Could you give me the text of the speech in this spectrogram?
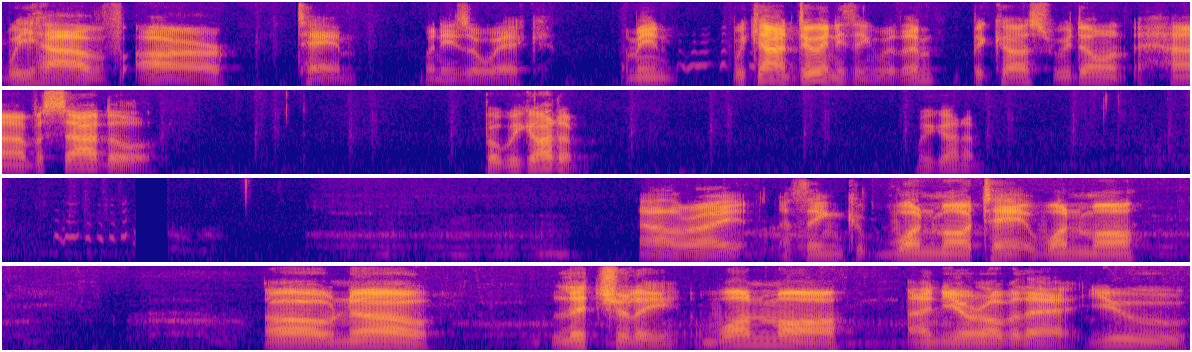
we have our tame, when he's awake. I mean, we can't do anything with him, because we don't have a saddle. But we got him. We got him. All right, I think one more one more. Oh no. Literally, one more and you're over there. You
